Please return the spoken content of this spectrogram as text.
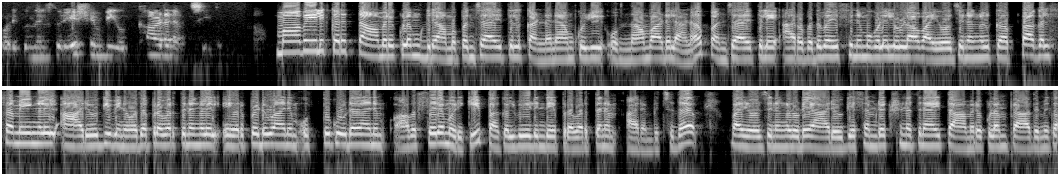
കൊടിക്കുന്നിൽ സുരേഷ് എം ഉദ്ഘാടനം ചെയ്തു. മാവേലിക്കര താമരക്കുളം ഗ്രാമപഞ്ചായത്തിൽ കണ്ണനാംകുഴി ഒന്നാം വാർഡിലാണ്. പഞ്ചായത്തിലെ അറുപത് വയസ്സിന് മുകളിലുള്ള വയോജനങ്ങൾക്ക് പകൽ സമയങ്ങളിൽ ആരോഗ്യ വിനോദ പ്രവർത്തനങ്ങളിൽ ഏർപ്പെടുവാനും ഒത്തുകൂടാനും അവസരമൊരുക്കി പകൽ വീടിന്റെ പ്രവർത്തനം ആരംഭിച്ചത്. വയോജനങ്ങളുടെ ആരോഗ്യ സംരക്ഷണത്തിനായി താമരക്കുളം പ്രാഥമിക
